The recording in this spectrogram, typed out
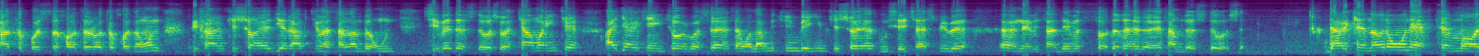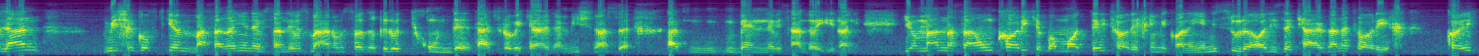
پس پشت خاطرات خودمون می‌فهمیم که شاید یه ربطی مثلا به اون شیوه داشته باشه. و کما اینکه اگر که اینطور باشه احتمالا می‌تونیم بگیم که شاید گوشه چشمی به نویسنده مثل صادق هدایت هم داشته باشه. در کنار اون احتمالا میشه گفت که مثلا یه نویسنده مثل برنامه صادقی رو خونده تجربه کرده می‌شناسه از بین نویسنده های ایرانی. یا من مثلا اون کاری که با ماده تاریخی می‌کنه یعنی سوره آلیزه کردن تاریخ کاری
